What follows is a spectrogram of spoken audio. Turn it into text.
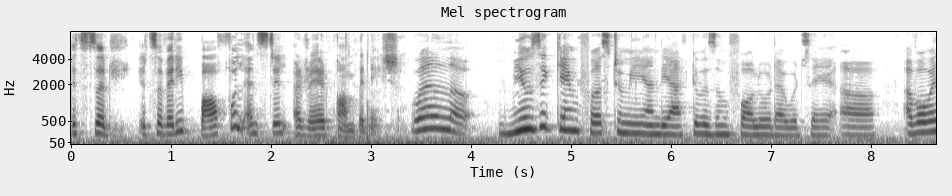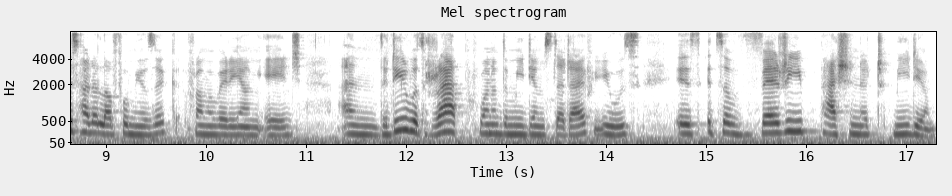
It's a it's a very powerful and still a rare combination. Well, uh, music came first to me, and the activism followed. I would say uh, I've always had a love for music from a very young age, and the deal with rap, one of the mediums that I use, is it's a very passionate medium.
